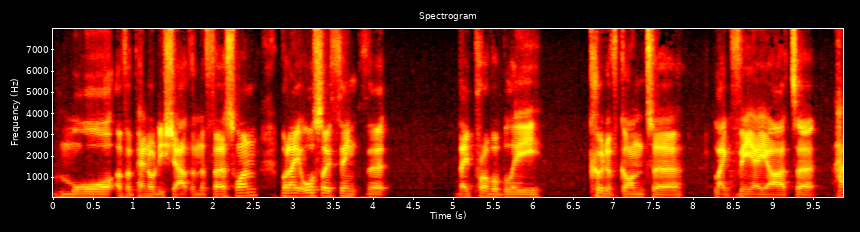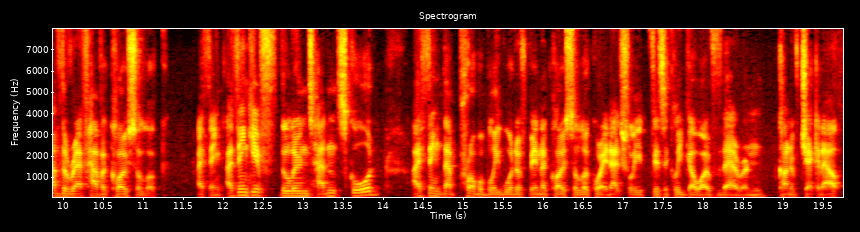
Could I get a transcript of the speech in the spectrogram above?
more of a penalty shout than the first one. But I also think that they probably could have gone to like VAR to have the ref have a closer look. I think. I think if the Loons hadn't scored, I think that probably would have been a closer look where he'd actually physically go over there and kind of check it out.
